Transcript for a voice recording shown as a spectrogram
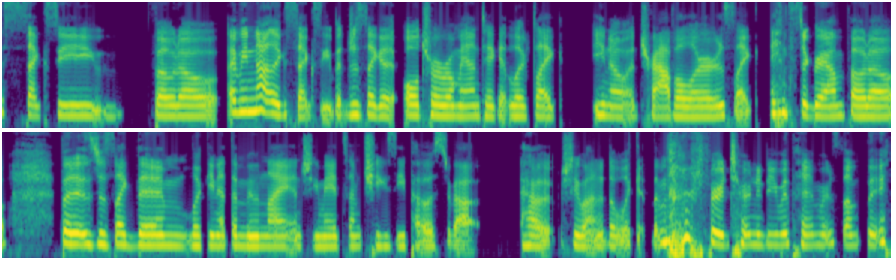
sexy photo. I mean, not like sexy, but just like an ultra romantic. It looked like, you know, a traveler's like Instagram photo, but it was just like them looking at the moonlight. And she made some cheesy post about how she wanted to look at the moon for eternity with him or something.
